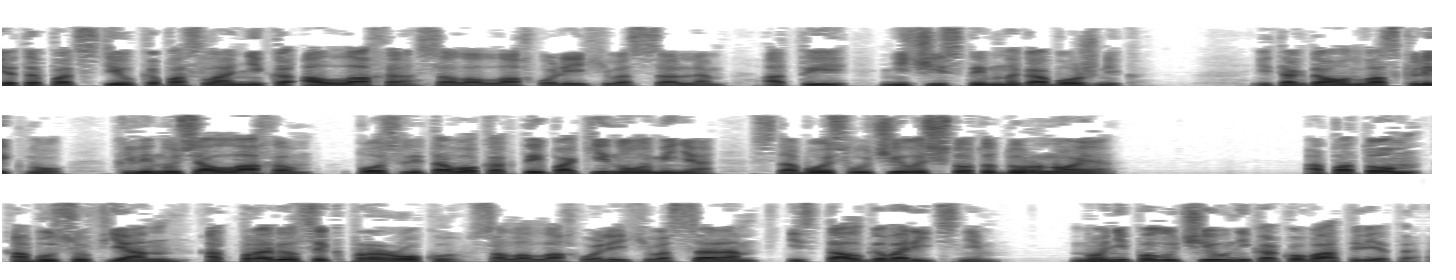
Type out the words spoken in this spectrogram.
«Это подстилка посланника Аллаха, салаллаху алейхи вассалям, а ты нечистый многобожник». И тогда он воскликнул, «Клянусь Аллахом, После того, как ты покинула меня, с тобой случилось что-то дурное. А потом Абу Суфьян отправился к пророку, салаллаху алейхи вассалям, и стал говорить с ним, но не получил никакого ответа.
